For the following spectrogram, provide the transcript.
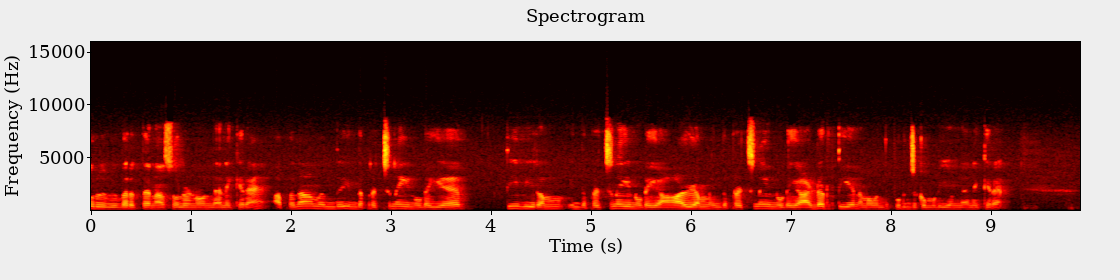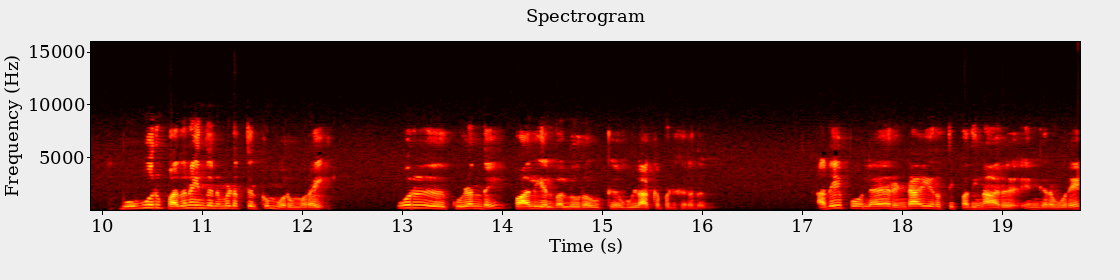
ஒரு விவரத்தை நான் சொல்லணும்னு நினைக்கிறேன். அப்போ தான் வந்து இந்த பிரச்சனையினுடைய தீவிரம் இந்த பிரச்சனையினுடைய ஆழம் இந்த பிரச்சனையினுடைய அடர்த்தியை நம்ம வந்து புரிஞ்சுக்க முடியும்னு நினைக்கிறேன். ஒவ்வொரு பதினைந்து நிமிடத்திற்கும் ஒரு முறை ஒரு குழந்தை பாலியல் வல்லுறவுக்கு உள்ளாக்கப்படுகிறது. அதே போல ரெண்டாயிரத்தி பதினாறு என்கிற ஒரே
